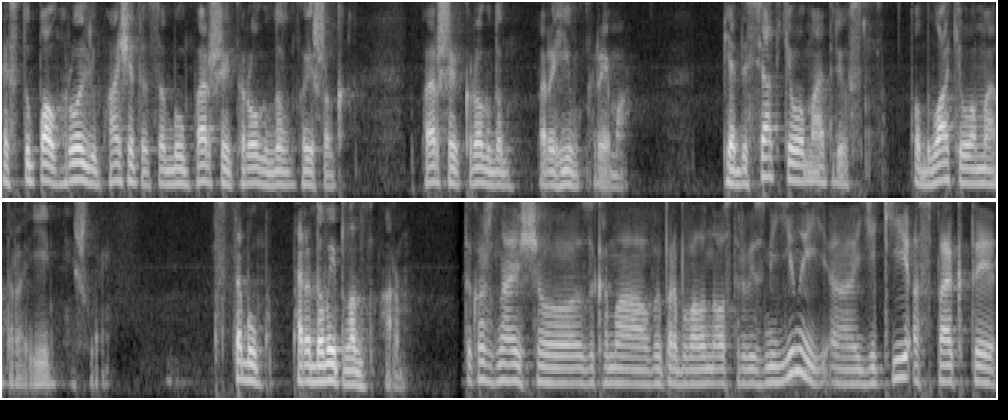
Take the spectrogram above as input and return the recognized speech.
виступав роль, бачите, це був перший крок до вишок, перший крок до берегів Крима. 50 кілометрів, 102 кілометри і йшли. Це був передовий плацдарм. Також знаю, що зокрема ви перебували на острові Зміїний. Е, Які аспекти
